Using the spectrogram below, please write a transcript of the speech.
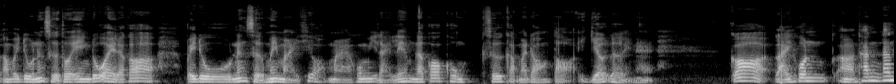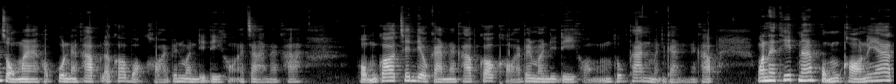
เราไปดูหนังสือตัวเองด้วย แล้วก็ไปดูหนังสือใหม่ๆที่ออกมาคงมีหลายเล่ม แล้วก็คงซื้อกลับมาดองต่ออีกเยอะเลยนะ ก็หลายคนท่านท่านส่งมาขอบคุณนะครับ แล้วก็บอกขอให้เป็นวันดีๆของอาจารย์นะคะ ผมก็เช่นเดียวกันนะครับ ก็ขอให้เป็นวันดีๆของทุกท่านเหมือนกันนะครับ วันอาทิตย์นะผมขออนุญาต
